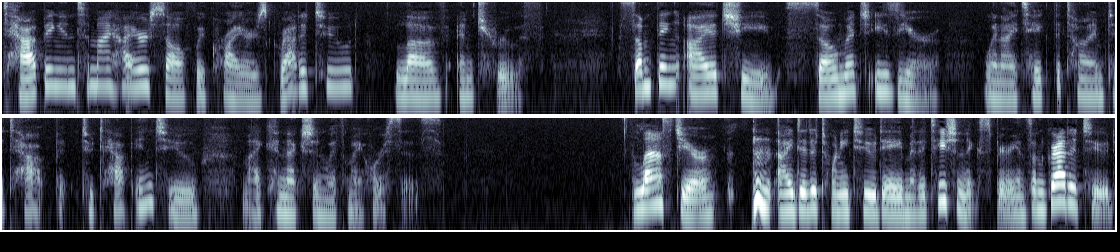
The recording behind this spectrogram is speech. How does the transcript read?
Tapping into my higher self requires gratitude, love, and truth something I achieve so much easier when I take the time to tap to tap into my connection with my horses. Last year, I did a 22-day meditation experience on gratitude,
